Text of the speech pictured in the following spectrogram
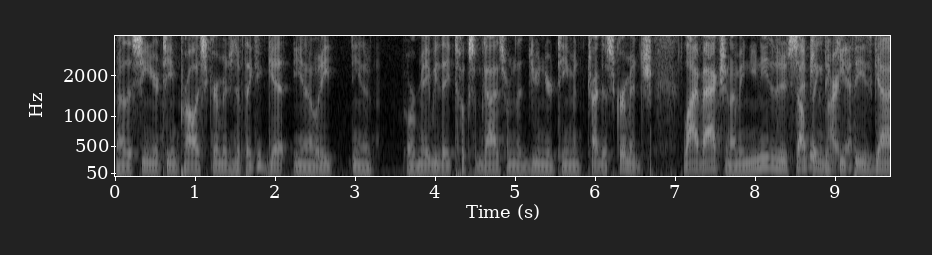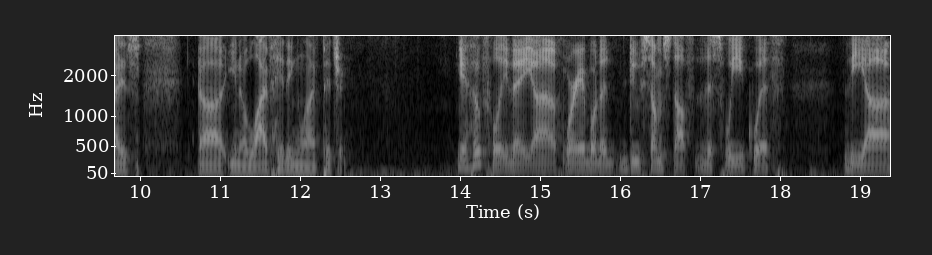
Uh, the senior team probably scrimmaged if they could get you know eight, you know, or maybe they took some guys from the junior team and tried to scrimmage live action. I mean, you need to do something smart, to keep yeah. these guys, uh, you know, live hitting, live pitching. Yeah, hopefully they uh, were able to do some stuff this week with the uh,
